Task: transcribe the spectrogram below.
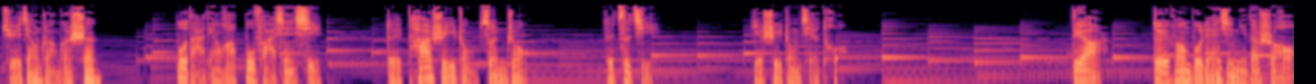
倔强转个身，不打电话，不发信息，对他是一种尊重，对自己也是一种解脱。第二，对方不联系你的时候，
